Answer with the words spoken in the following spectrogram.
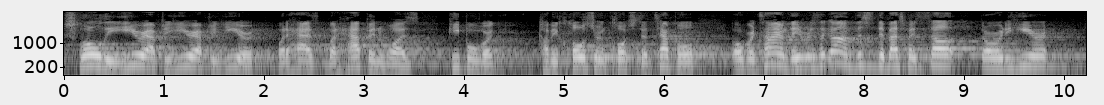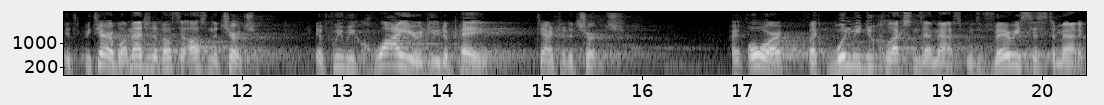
Slowly, year after year after year, what, has, what happened was people were coming closer and closer to the temple. Over time, they were just like, oh, this is the best place to sell it. They're already here. It'd be terrible. Imagine if us, us in the church, if we required you to pay to enter the church. Right? Or, like when we do collections at Mass, it's very systematic.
